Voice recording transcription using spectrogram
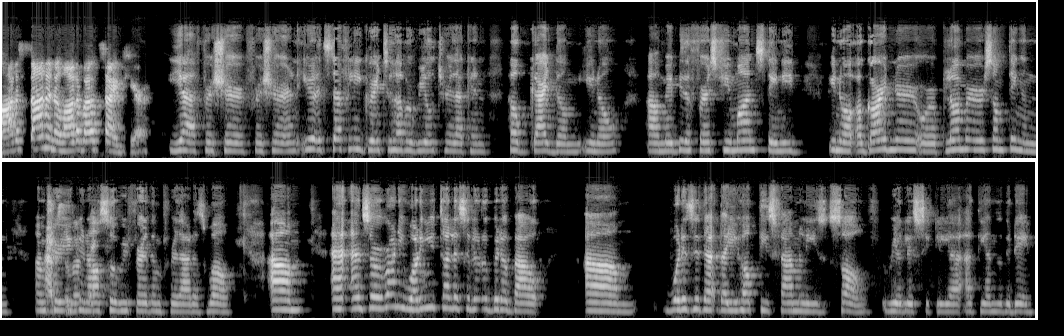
lot of sun and a lot of outside here. Yeah for sure for sure. And you know, it's definitely great to have a realtor that can help guide them you know. Uh, maybe the first few months they need you know a gardener or a plumber or something and I'm Absolutely. sure you can also refer them for that as well. Um, and, and, so, Ronnie, why don't you tell us a little bit about um, what is it that, that you help these families solve realistically at, at the end of the day?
